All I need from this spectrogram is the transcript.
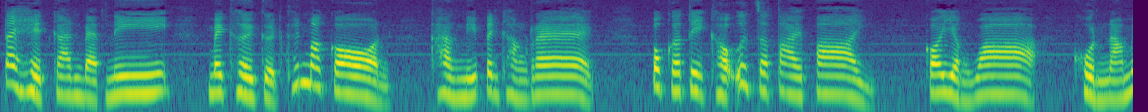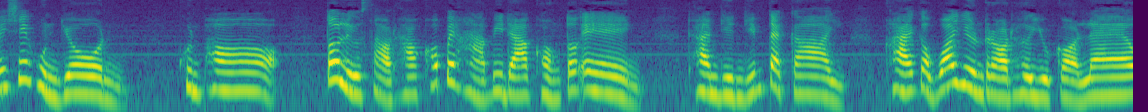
แต่เหตุการณ์แบบนี้ไม่เคยเกิดขึ้นมาก่อน ครั้งนี้เป็นครั้งแรก ปกติเขาอึดจะตายไป ก็อย่างว่าคนน้ำไม่ใช่หุ่นยนต์ คุณพ่อ โต้หลิวสาวเท้าเข้าไปหาบิดาของตัวเองท่านยืนยิ้มแต่กาย คล้ายกับว่ายืนรอเธออยู่ก่อนแล้ว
